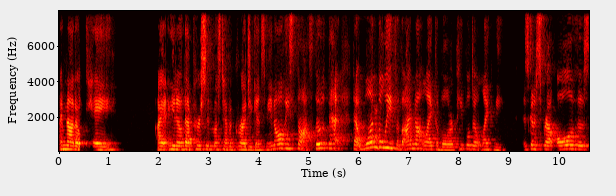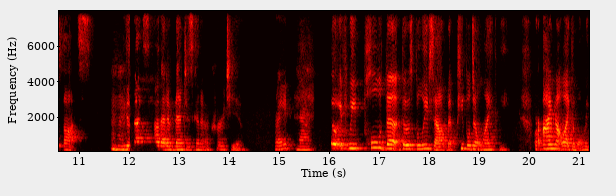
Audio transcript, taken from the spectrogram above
I'm not okay. I, you know, that person must have a grudge against me, and all these thoughts. Those, that that one belief of I'm not likable or people don't like me is going to sprout all of those thoughts mm-hmm. because that's how that event is going to occur to you, right? Yeah. So if we pulled the those beliefs out that people don't like me or I'm not likable, we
